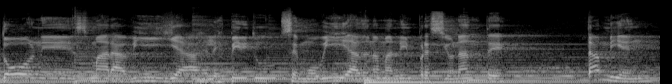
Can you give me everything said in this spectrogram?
dones, maravillas, el Espíritu se movía de una manera impresionante, también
